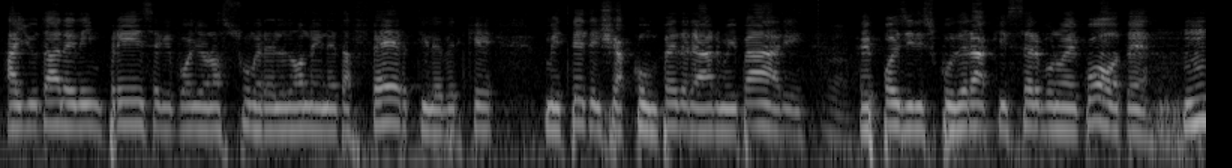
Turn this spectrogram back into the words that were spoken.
aiutare le imprese che vogliono assumere le donne in età fertile perché metteteci a competere a armi pari. E poi si discuterà a chi servono le quote. Mm?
